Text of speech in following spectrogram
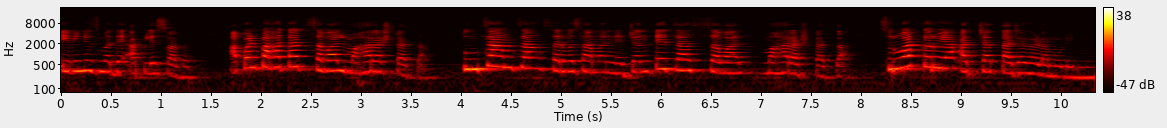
टी व्ही न्यूजमध्ये टीव्ही आपले स्वागत. आपण पाहतात सवाल महाराष्ट्राचा. तुमचा आमचा सर्वसामान्य जनतेचा सवाल महाराष्ट्राचा. सुरुवात करूया आजच्या ताज्या घडामोडींनी.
